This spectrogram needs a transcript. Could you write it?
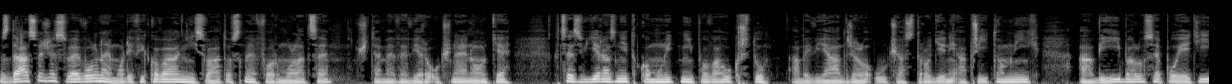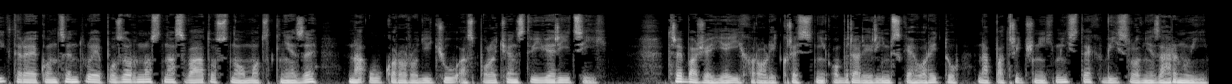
Zdá se, že své volné modifikování svátostné formulace, čteme ve věroučné notě, chce zvýraznit komunitní povahu křtu, aby vyjádřilo účast rodiny a přítomných a vyhýbalo se pojetí, které koncentruje pozornost na svátostnou moc kněze na úkor rodičů a společenství věřících. Třeba, že jejich roli křesní obřady římského ritu na patřičných místech výslovně zahrnují.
